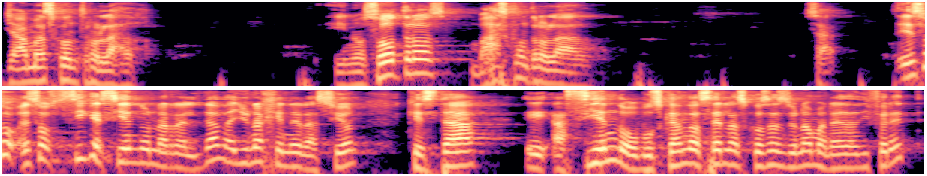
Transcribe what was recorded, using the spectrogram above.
ya más controlado. Y nosotros más controlado. O sea, eso, eso sigue siendo una realidad. Hay una generación que está eh, haciendo o buscando hacer las cosas de una manera diferente.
